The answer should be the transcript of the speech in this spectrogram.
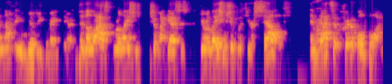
nothing really great there. The, the last relationship, I guess, is your relationship with yourself. And that's a critical one.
